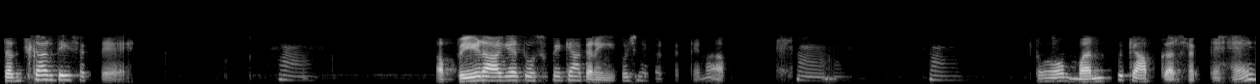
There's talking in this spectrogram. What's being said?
संस्कार दे सकते हैं। हम्म अब पेड़ आ गया तो उसमें क्या करेंगे? कुछ नहीं कर सकते ना आप। हम्म हम्म तो मन पे क्या आप कर सकते हैं?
